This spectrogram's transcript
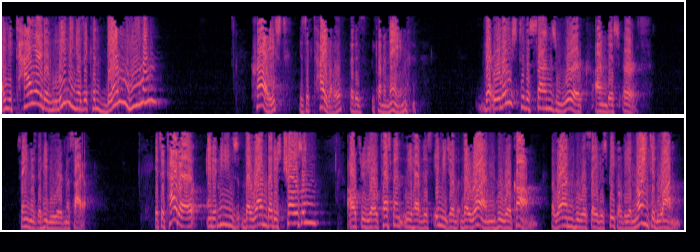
Are you tired of living as a condemned human? Christ is a title that has become a name that relates to the Son's work on this earth. Same as the Hebrew word Messiah. It's a title and it means the one that is chosen. All through the Old Testament we have this image of the one who will come. The one who will save his people. The anointed one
